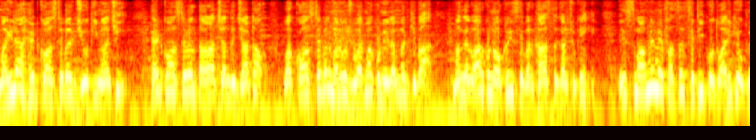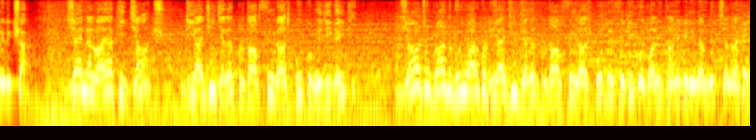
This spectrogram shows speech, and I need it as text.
महिला head constable Jyoti Manjhi, head constable Tara Chand Jatav व कांस्टेबल मनोज वर्मा को निलंबन के बाद मंगलवार को नौकरी से बर्खास्त कर चुके हैं। इस मामले में फंसे सिटी कोतवाली के उप निरीक्षक जय नलवाया की जाँच डीआईजी जगत प्रताप सिंह राजपूत को भेजी गई थी। जाँच उपरांत गुरुवार को डीआईजी जगत प्रताप सिंह राजपूत ने सिटी कोतवाली थाने के निलंबित चल रहे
